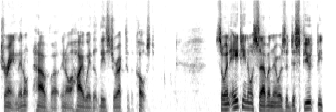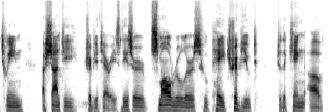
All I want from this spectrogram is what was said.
terrain. They don't have a, you know a highway that leads direct to the coast. So in 1807, there was a dispute between Ashanti tributaries. These are small rulers who pay tribute to the king of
